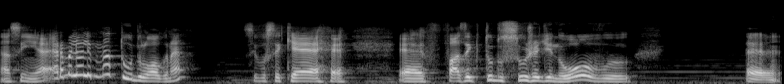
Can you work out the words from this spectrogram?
Assim, é- era melhor eliminar tudo logo, né? Se você quer é, fazer que tudo suja de novo. É,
